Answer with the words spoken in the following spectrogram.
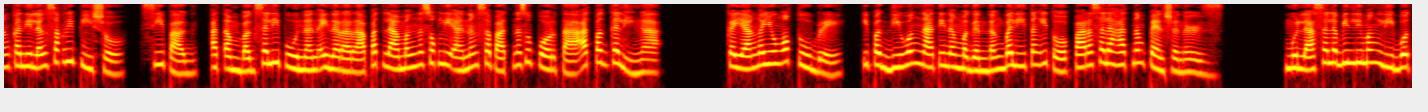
Ang kanilang sakripisyo, sipag, at ambag sa lipunan ay nararapat lamang na suklian ng sapat na suporta at pagkalinga. Kaya ngayong Oktubre, ipagdiwang natin ang magandang balitang ito para sa lahat ng pensioners. Mula sa 15,400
